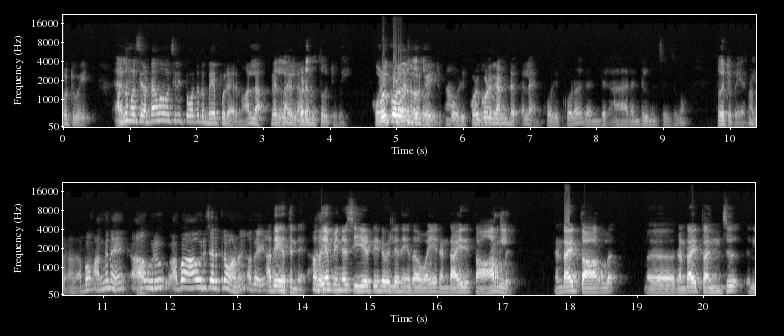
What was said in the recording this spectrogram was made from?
തോറ്റുപോയി. അന്ന് മത്സരം രണ്ടാമത് മത്സരം തോറ്റത് ബേപ്പൂരായിരുന്നു. അല്ല അല്ല ബേപ്പൂരല്ല. ഇവിടെ നിന്ന് തോറ്റുപോയി. കോഴിക്കോട് രണ്ട് അല്ലേ? കോഴിക്കോട് രണ്ടിൽ ആ രണ്ടിൽ മത്സരിച്ചപ്പോൾ തോറ്റുപോയി. അപ്പം അങ്ങനെ ആ ഒരു അപ്പൊ ആ ഒരു ചരിത്രമാണ് അതെ. അദ്ദേഹത്തിന്റെ. അദ്ദേഹം പിന്നെ സി എ ടിന്റെ വലിയ നേതാവായി രണ്ടായിരത്തി ആറിൽ രണ്ടായിരത്തി ആറിൽ രണ്ടായിരത്തി അഞ്ചിൽ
